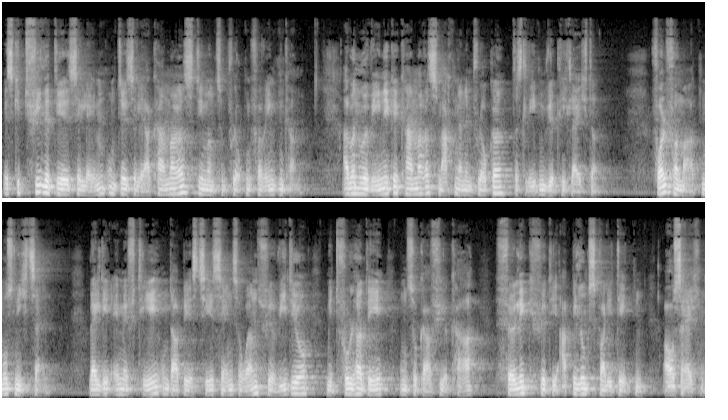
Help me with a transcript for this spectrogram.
Es gibt viele DSLM und DSLR-Kameras, die man zum Vloggen verwenden kann. Aber nur wenige Kameras machen einem Vlogger das Leben wirklich leichter. Vollformat muss nicht sein, weil die MFT und APS-C-Sensoren für Video mit Full HD und sogar 4K völlig für die Abbildungsqualitäten ausreichen.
